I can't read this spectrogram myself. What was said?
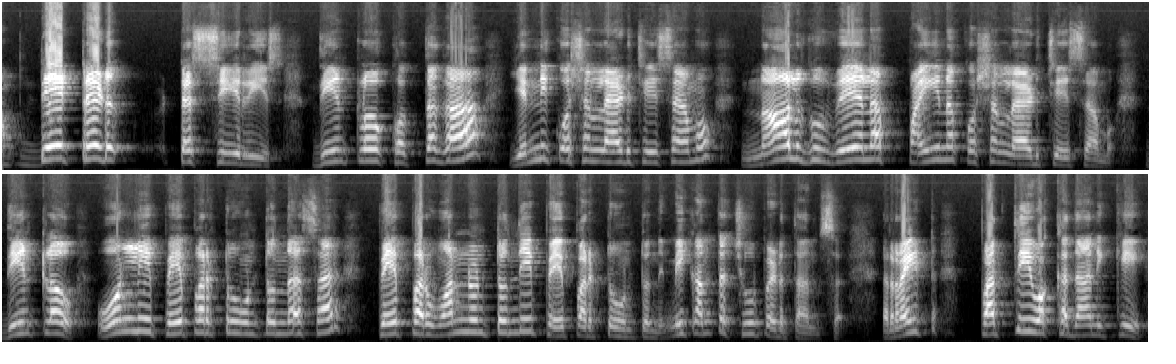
అప్డేటెడ్ టెస్ట్ సిరీస్. దీంట్లో కొత్తగా ఎన్ని క్వశ్చన్లు యాడ్ చేశాము? నాలుగు వేల పైన క్వశ్చన్లు యాడ్ చేశాము. దీంట్లో ఓన్లీ పేపర్ టూ ఉంటుందా సార్? పేపర్ వన్ ఉంటుంది పేపర్ టూ ఉంటుంది. మీకు అంతా చూపెడతాను సార్. రైట్? ప్రతి ఒక్క దానికి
